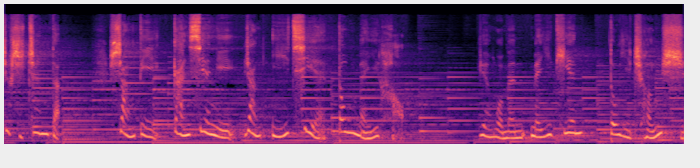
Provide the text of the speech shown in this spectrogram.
这是真的。上帝感谢你，让一切都美好。愿我们每一天都以诚实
